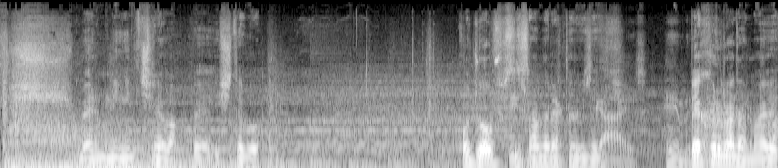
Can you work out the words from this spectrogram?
Şşş, merminin içine bak be işte bu. Koca sanırım Becker's temizledik. Becker'ın adamı, evet.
